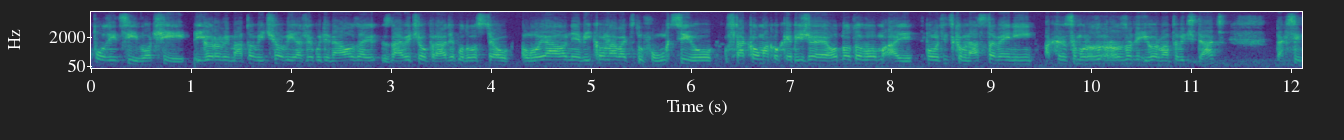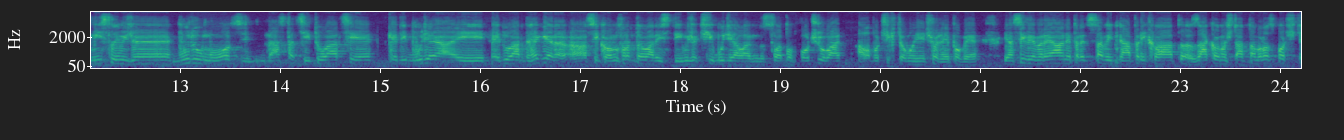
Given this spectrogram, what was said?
opozícii voči Igorovi Matovičovi a že bude naozaj s najväčšou pravdepodobnosťou lojálne vykonávať tú funkciu v takom ako keby, že hodnotovom aj politickom nastavení, ako sa mu rozhodne Igor Matovič dať, tak si myslím, že budú môcť nastať situácie, kedy bude aj Eduard Heger asi konfrontovaný s tým, že či bude len slepo počúvať, alebo či k tomu niečo nepovie. Ja si viem reálne predstaviť napríklad zákon o štátnom rozpočte,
